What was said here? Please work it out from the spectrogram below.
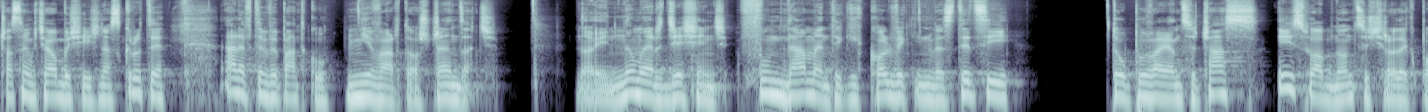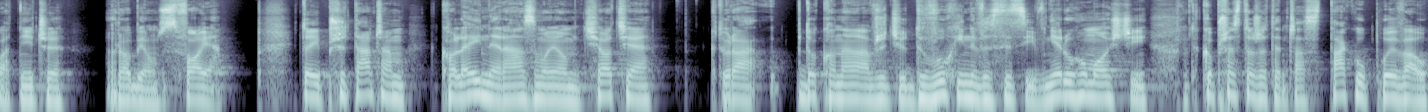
Czasem chciałoby się iść na skróty, ale w tym wypadku nie warto oszczędzać. No i numer 10, fundament jakichkolwiek inwestycji to upływający czas i słabnący środek płatniczy robią swoje. Tutaj przytaczam kolejny raz moją ciocię, która dokonała w życiu dwóch inwestycji w nieruchomości, tylko przez to, że ten czas tak upływał,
